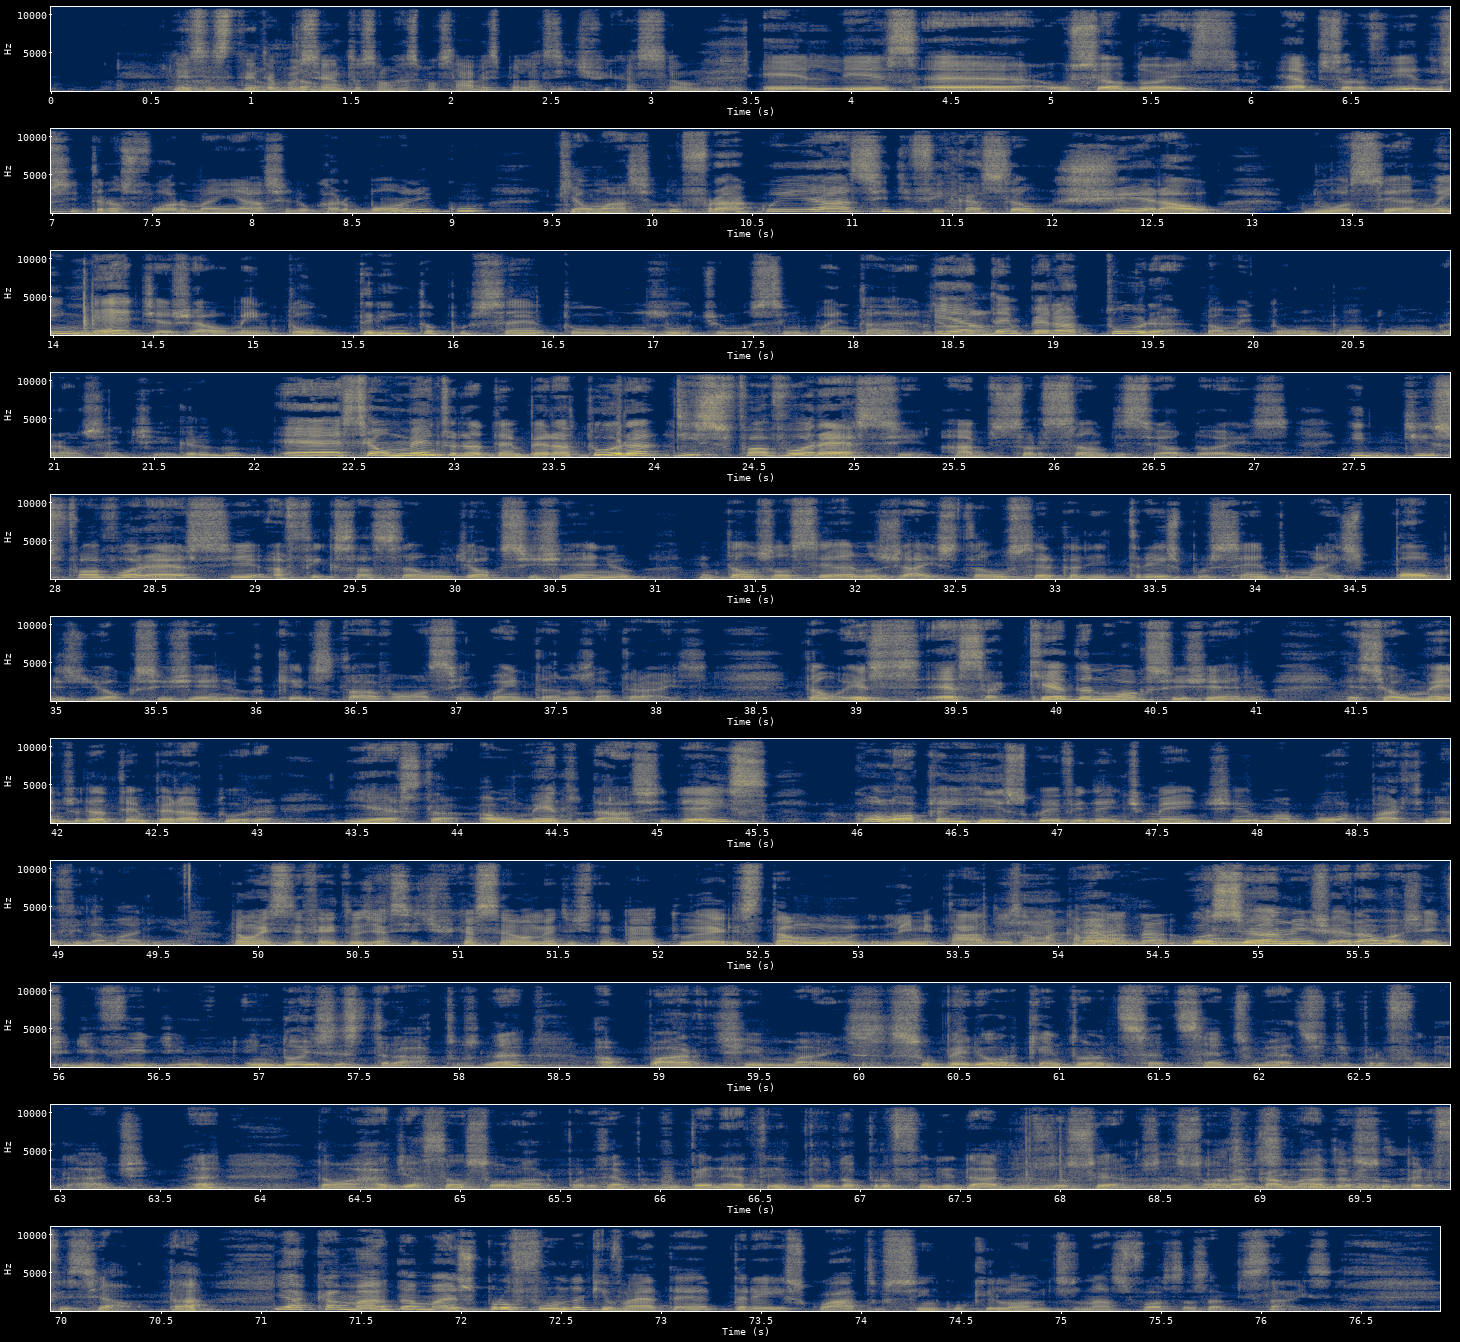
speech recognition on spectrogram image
Esses 30% então, são responsáveis pela acidificação? Dos... Eles, é, o CO2 é absorvido, se transforma em ácido carbônico, que é um ácido fraco, e a acidificação geral do oceano, em média, já aumentou 30% nos últimos 50 anos. E a temperatura aumentou 1,1 grau centígrado. Esse aumento da temperatura desfavorece a absorção de CO2 e desfavorece a fixação de oxigênio. Então, os oceanos já estão cerca de 3% mais pobres de oxigênio do que eles estavam há 50 anos atrás. Então, esse, essa queda no oxigênio, esse aumento da temperatura e este aumento da acidez coloca em risco, evidentemente, uma boa parte da vida marinha. Então, esses efeitos de acidificação, aumento de temperatura, eles estão limitados a uma camada? É, o oceano, ou... em geral, a gente divide em, em, dois estratos, né? A parte mais superior, que é em torno de 700 metros de profundidade, né? Então, a radiação solar, por exemplo, não penetra em toda a profundidade dos oceanos, é só na camada superficial, tá? E a camada mais profunda, que vai até 3, 4, 5 quilômetros nas fossas abissais.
